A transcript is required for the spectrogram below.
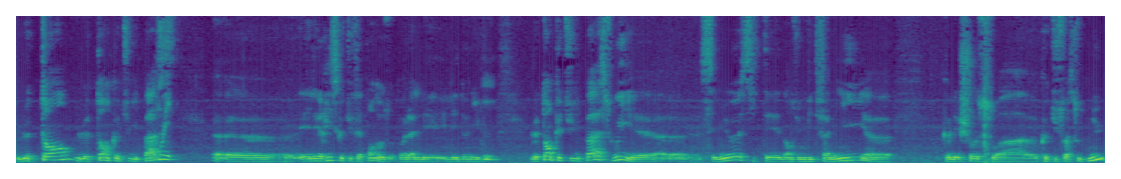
le temps, le temps que tu y passes Oui. Euh, et les risques que tu fais prendre aux autres. Voilà les, les deux niveaux. Mm. Le temps que tu y passes, oui, euh, c'est mieux si tu es dans une vie de famille, euh, que les choses soient, que tu sois soutenu.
